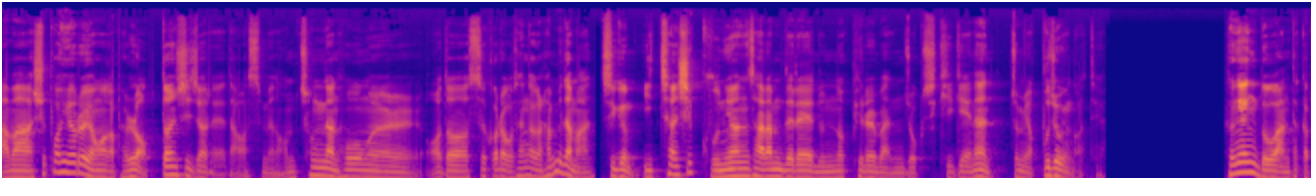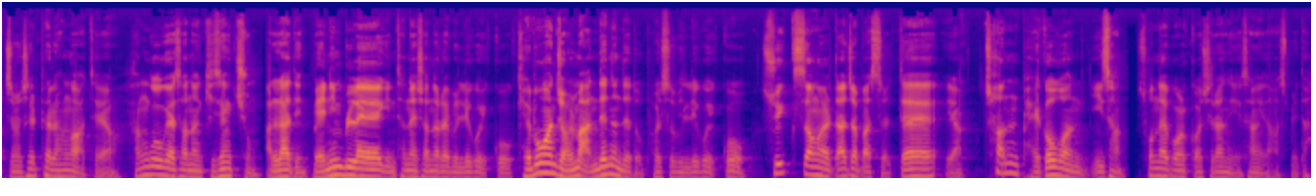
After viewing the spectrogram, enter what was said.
아마 슈퍼히어로 영화가 별로 없던 시절에 나왔으면 엄청난 호응을 얻었을 거라고 생각을 합니다만 지금 2019년 사람들의 눈높이를 만족시키기에는 좀 역부족인 것 같아요. 흥행도 안타깝지만 실패를 한 것 같아요. 한국에서는 기생충, 알라딘, 맨인블랙 인터내셔널에 밀리고 있고 개봉한 지 얼마 안 됐는데도 벌써 밀리고 있고 수익성을 따져봤을 때 약 1,100억 원 이상 손해볼 것이라는 예상이 나왔습니다.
